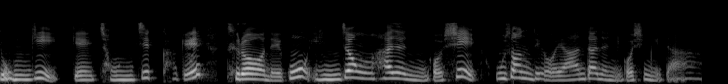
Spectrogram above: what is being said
용기 있게 정직하게 드러내고 인정하는 것이 우선되어야 한다는 것입니다.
